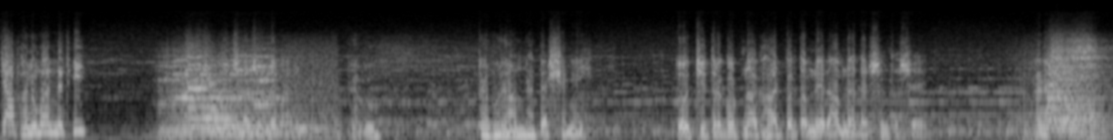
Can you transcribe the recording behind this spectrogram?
કે આપ હનુમાન નથી ઈચ્છા છે તમારી પ્રભુ પ્રભુ રામના દર્શનની તો ચિત્રકૂટના ઘાટ પર તમને રામના દર્શન થશે પ્રણામ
